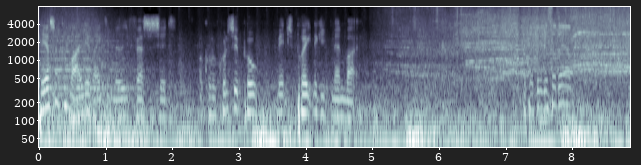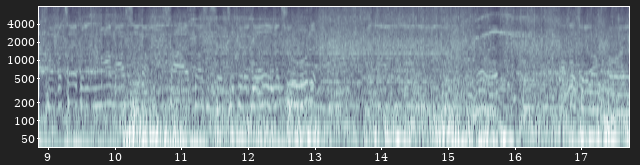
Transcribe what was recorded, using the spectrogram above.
Persson kom aldrig rigtig med i første sæt, og kunne kun se på, mens pointene gik den anden vej. Og der bliver det så der komfortabel, meget, meget sikker sejr første sæt til Peter Gade 21-8. Der er noget tale om for øh,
